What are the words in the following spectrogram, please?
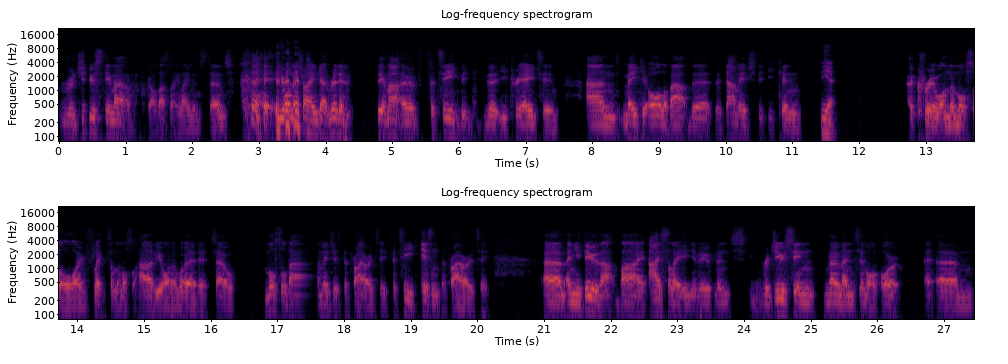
reduce the amount of God, that's not in layman's terms. you want to try and get rid of the amount of fatigue that, that you're creating and make it all about the, the damage that you can yeah accrue on the muscle or inflict on the muscle, however you want to word it. So muscle damage is the priority. Fatigue isn't the priority. Um, and you do that by isolating your movements, reducing momentum or, or uh, um,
